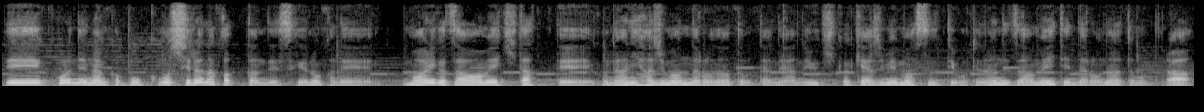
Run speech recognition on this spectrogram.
で、これね、なんか僕も知らなかったんですけど、なんかね、周りがざわめきたって、これ何始まるんだろうなと思ったらね、あの、雪かき始めますっていうことで、なんでざわめいてんだろうなと思ったら、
